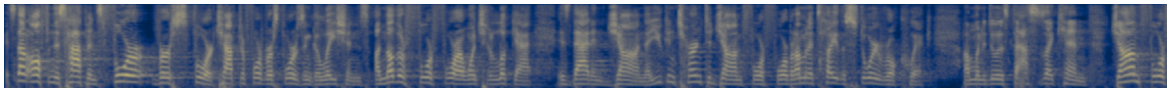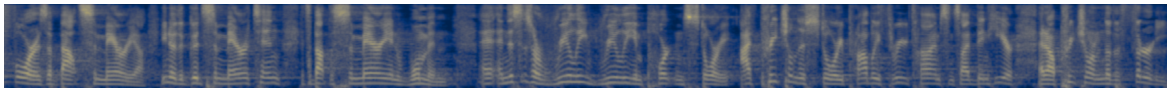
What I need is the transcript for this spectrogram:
It's not often this happens. 4 verse 4, chapter 4, verse 4 is in Galatians. Another 4 4 I want you to look at is that in John. Now you can turn to John 4 4, but I'm going to tell you the story real quick. I'm going to do it as fast as I can. John 4 4 is about Samaria. You know, the Good Samaritan? It's about the Samaritan woman. And, and this is a really, really important story. I've preached on this story probably three times since I've been here, and I'll preach on another 30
